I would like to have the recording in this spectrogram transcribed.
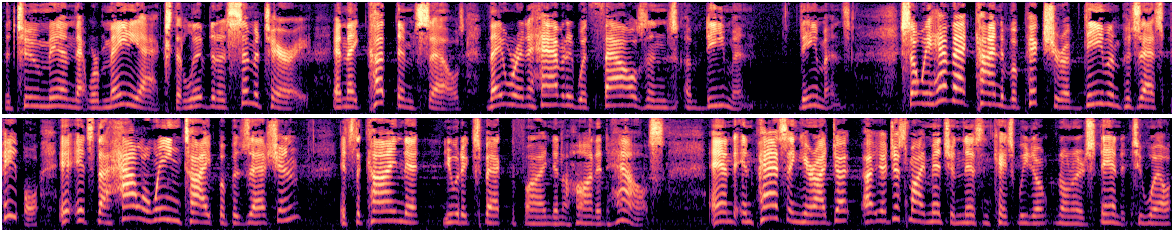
the two men that were maniacs that lived in a cemetery and they cut themselves. They were inhabited with thousands of demon, demons. So we have that kind of a picture of demon possessed people. It's the Halloween type of possession. It's the kind that you would expect to find in a haunted house. And in passing here, I, ju- I just might mention this in case we don't, don't understand it too well.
